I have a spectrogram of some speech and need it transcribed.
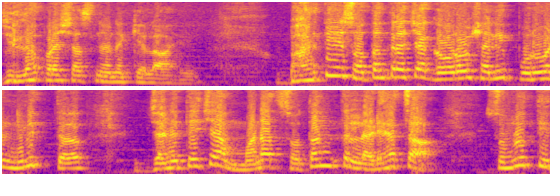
जिल्हा प्रशासनाने केलं आहे. भारतीय स्वातंत्र्याच्या गौरवशाली पूर्व निमित्त जनतेच्या मनात स्वतंत्र लढ्याचा स्मृती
